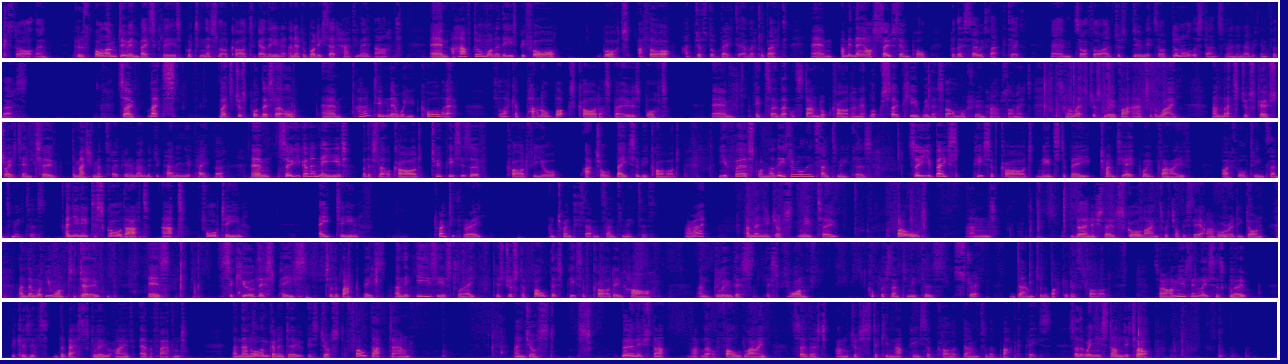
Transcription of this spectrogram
make a start then? Because all I'm doing basically is putting this little card together you know, and everybody said, how do you make that? Um, I have done one of these before, but I thought I'd just update it a little bit. Um, I mean, they are so simple, but they're so effective. Um, so I thought I'd just do it. So I've done all the stenciling and everything for this. So let's let's just put this little, um, I don't even know what you'd call it. It's like a panel box card, I suppose, but um, it's a little stand-up card and it looks so cute with this little mushroom house on it. So let's just move that out of the way and let's just go straight into the measurements. Hope you remembered your pen and your paper. Um, so you're going to need, for this little card, two pieces of card for your actual base of your card. Your first one, now these are all in centimetres, so your base piece of card needs to be 28.5 by 14 centimetres. And you need to score that at 14, 18, 23 and 27 centimetres. Alright? And then you just need to fold and burnish those score lines, which obviously I've already done. And then what you want to do is secure this piece to the back piece. And the easiest way is just to fold this piece of card in half and glue this, this one couple of centimetres strip down to the back of this card. So I'm using Lisa's glue because it's the best glue I've ever found. And then all I'm going to do is just fold that down and just burnish that, that little fold line so that I'm just sticking that piece of card down to the back piece so that when you stand it up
